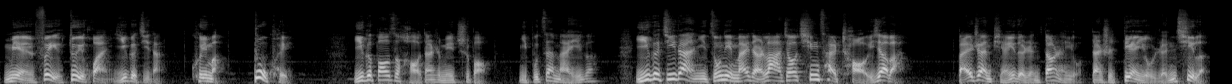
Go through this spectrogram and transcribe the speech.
免费兑换一个鸡蛋，亏吗？不亏。一个包子好，但是没吃饱，你不再买一个？一个鸡蛋，你总得买点辣椒青菜炒一下吧？白占便宜的人当然有，但是店有人气了，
